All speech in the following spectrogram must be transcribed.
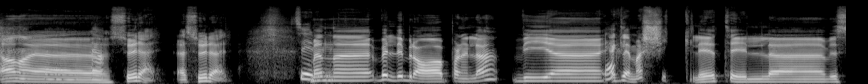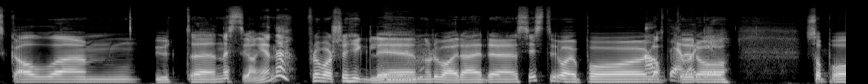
Ja, nei, jeg er sur her. Jeg er sur her. Men uh, veldig bra, Pernille. Vi, uh, Ja. Jeg gleder meg skikkelig til uh, vi skal um, ut neste gang igjen, jeg. For det var så hyggelig mm. når du var her sist. Vi var jo på Ja, Latter og så på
